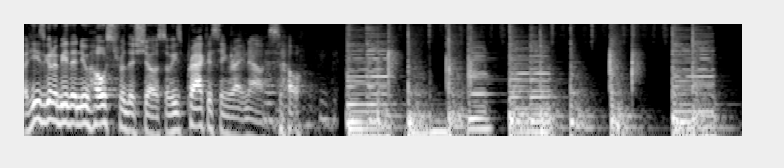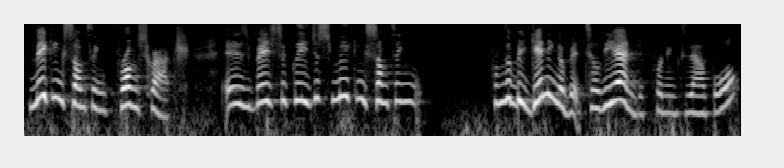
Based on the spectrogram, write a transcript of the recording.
But he's going to be the new host for this show. So he's practicing right now. So. Making something from scratch is basically just making something from the beginning of it till the end. For an example,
